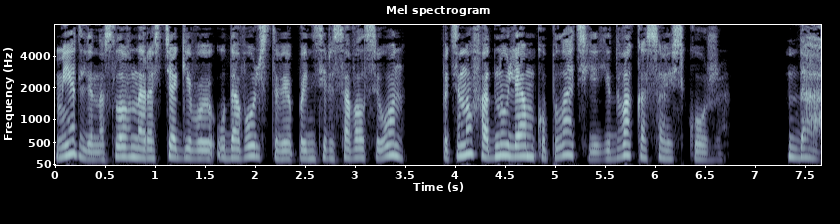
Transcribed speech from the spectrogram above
Медленно, словно растягивая удовольствие, поинтересовался он, потянув одну лямку платья, едва касаясь кожи. «Да»,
